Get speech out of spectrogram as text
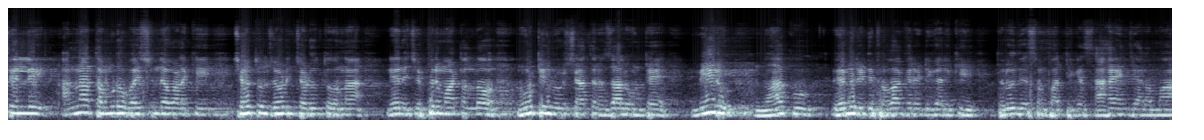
చెల్లి అన్న తమ్ముడు వయసుండే వాళ్ళకి చేతులు జోడించి అడుగుతూ ఉన్నా నేను చెప్పిన మాటల్లో నూటికి నూరు శాతం నిజాలు ఉంటే మీరు నాకు వేమిరెడ్డి ప్రభాకర్ రెడ్డి గారికి తెలుగుదేశం పార్టీకి సహాయం చేయాలమ్మా.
